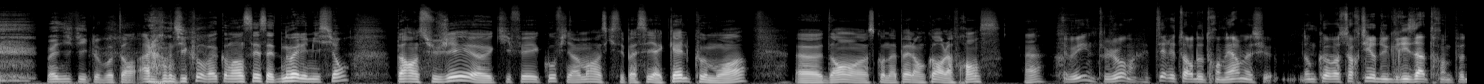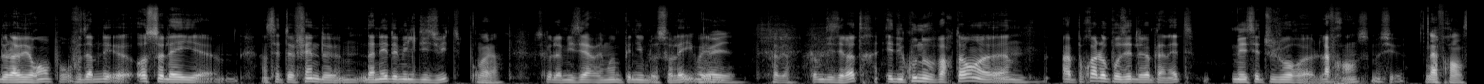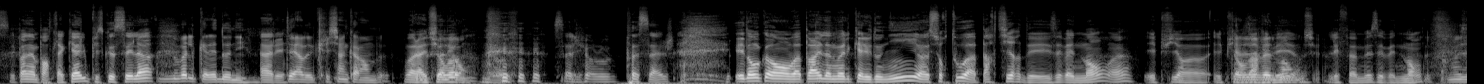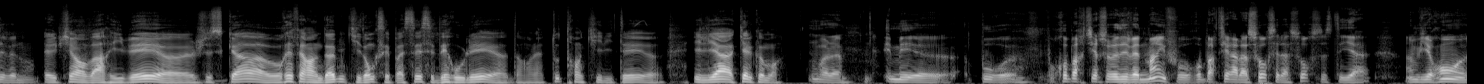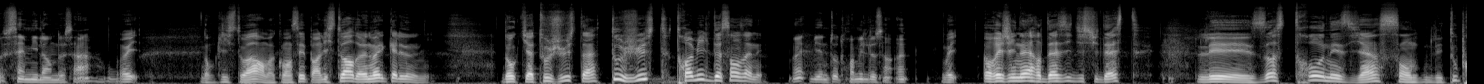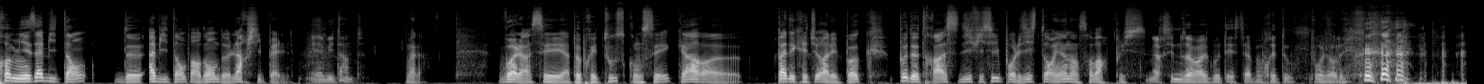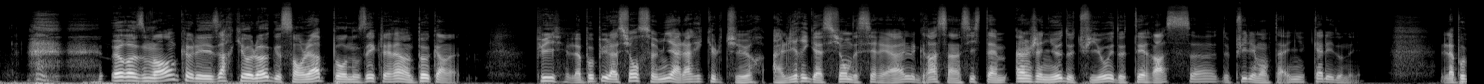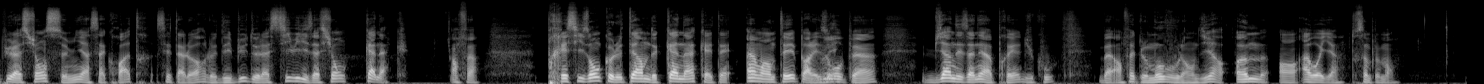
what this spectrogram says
Magnifique le beau temps. Alors du coup, on va commencer cette nouvelle émission par un sujet euh, qui fait écho finalement à ce qui s'est passé il y a quelques mois dans ce qu'on appelle encore la France. Hein oui, toujours territoires d'outre-mer, monsieur. Donc on va sortir du grisâtre un peu de l'Aveyron pour vous amener euh, au soleil euh, en cette fin de- d'année 2018. pour- voilà. Parce que la misère est moins pénible au soleil, Oui, très bien. comme disait l'autre. Et du coup, nous partons euh, à peu près à l'opposé de la planète? Mais c'est toujours euh, la France, monsieur. La France, c'est pas n'importe laquelle puisque c'est là. Nouvelle-Calédonie, Allez, terre de Christian Carambeu. voilà, puis on va, saluons. Au passage. Et donc on va parler de la Nouvelle-Calédonie, euh, surtout à partir des événements, hein, et puis euh, et puis Quels on va arriver, événements, euh, les fameux événements. Le fameux événement. Et puis on va arriver euh, jusqu'au référendum qui donc s'est passé, s'est déroulé euh, dans la toute tranquillité euh, il y a quelques mois. Voilà. Mais euh, pour, euh, pour repartir sur les événements, il faut repartir à la source. Et la source, c'était il y a environ euh, 5000 ans de ça. Oui. Donc l'histoire, on va commencer par l'histoire de la Nouvelle-Calédonie. Donc il y a tout juste, hein, tout juste 3200 années. Ouais, bientôt 3201. Originaires d'Asie du Sud-Est, les Austronésiens sont les tout premiers habitants de, habitants, pardon, de l'archipel. Et habitante. Voilà, c'est à peu près tout ce qu'on sait, car euh, pas d'écriture à l'époque, peu de traces, difficile pour les historiens d'en savoir plus. Merci de nous avoir écoutés. C'était à peu près tout pour aujourd'hui. Heureusement que les archéologues sont là pour nous éclairer un peu quand même. Puis, la population se mit à l'agriculture, à l'irrigation des céréales grâce à un système ingénieux de tuyaux et de terrasses depuis les montagnes calédoniennes. La population se mit à s'accroître, c'est alors le début de la civilisation kanak. Enfin, précisons que le terme de kanak a été inventé par les Oui. Européens bien des années après, du coup. Bah, en fait, le mot voulant dire homme en hawaïen, tout simplement.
